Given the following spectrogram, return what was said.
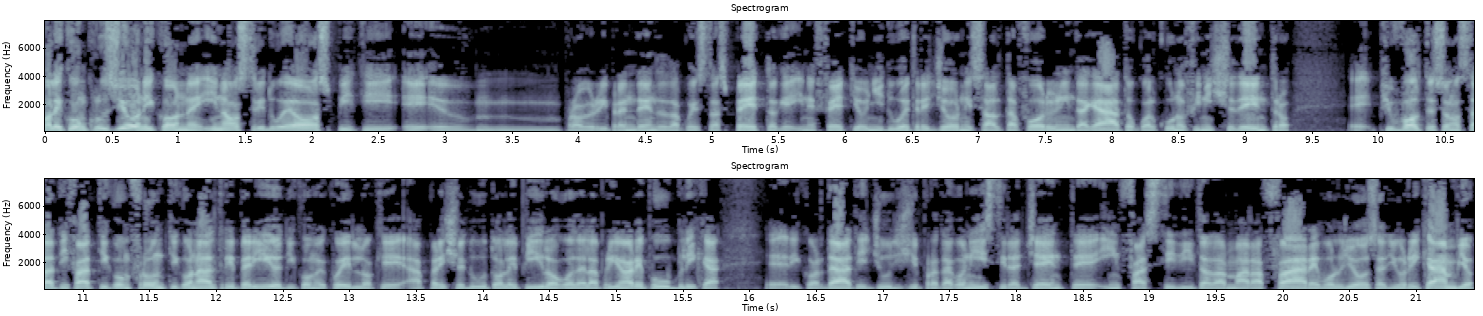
alle conclusioni con i nostri due ospiti e ehm, proprio riprendendo da questo aspetto che in effetti ogni due o tre giorni salta fuori un indagato, qualcuno finisce dentro. Eh, più volte sono stati fatti confronti con altri periodi come quello che ha preceduto l'epilogo della Prima Repubblica, eh, ricordate i giudici protagonisti, la gente infastidita dal malaffare, vogliosa di un ricambio.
